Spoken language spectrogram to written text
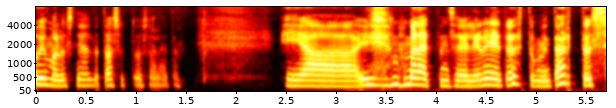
võimalus nii-öelda tasuta osaleda. ja ma mäletan, see oli reede õhtul, ma olin Tartus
